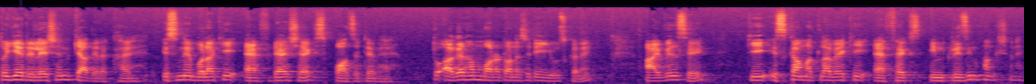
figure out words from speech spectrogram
तो ये रिलेशन क्या दे रखा है? इसने बोला कि एफ़ डैश एक्स पॉजिटिव है। तो अगर हम मोनोटोनिसिटी यूज़ करें आई विल से कि इसका मतलब है कि एफ़ एक्स इंक्रीजिंग फ़ंक्शन है।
